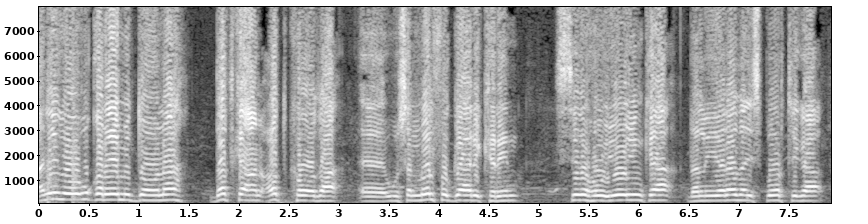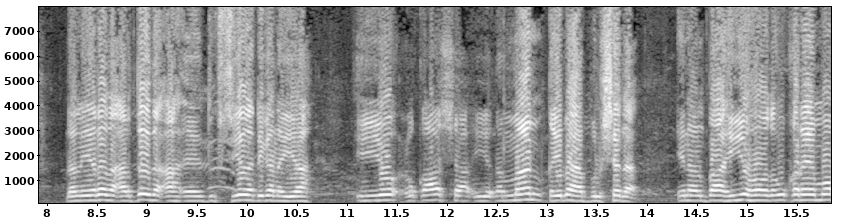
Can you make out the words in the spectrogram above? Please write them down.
Anigoo u qareemi doona dadka aan codkooda ee, uusan meel fog gaari karin sida hooyooyinka dhallinyarada isboortiga dhallinyarada ardayda ah ee dugsiyada dhiganaya iyo cuqaasha iyo dhammaan qaybaha bulshada. Inaan baahiyahooda u qareemo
